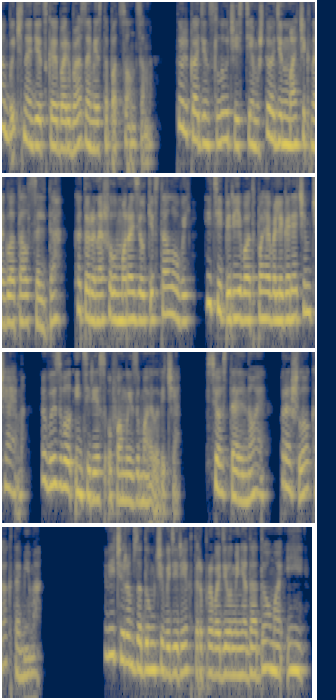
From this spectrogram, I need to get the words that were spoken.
Обычная детская борьба за место под солнцем. Только один случай с тем, что один мальчик наглотался льда, который нашел в морозилке в столовой, и теперь его отпаивали горячим чаем, вызвал интерес у Фомы Измайловича. Все остальное прошло как-то мимо. Вечером задумчивый директор проводил меня до дома и...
